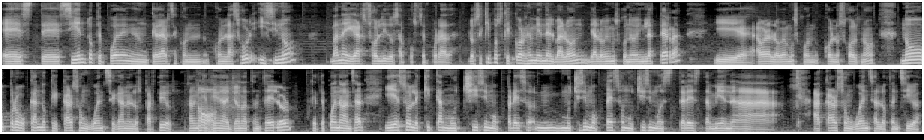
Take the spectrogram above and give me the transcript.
Este, siento que pueden quedarse con, con la Sur y si no, van a llegar sólidos a postemporada. Los equipos que corren bien el balón, ya lo vimos con Nueva Inglaterra y eh, ahora lo vemos con, los Colts, ¿no? No provocando que Carson Wentz se gane los partidos. Saben que tiene a Jonathan Taylor, que te pueden avanzar y eso le quita muchísimo, preso, muchísimo peso, muchísimo estrés también a, a Carson Wentz a la ofensiva.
